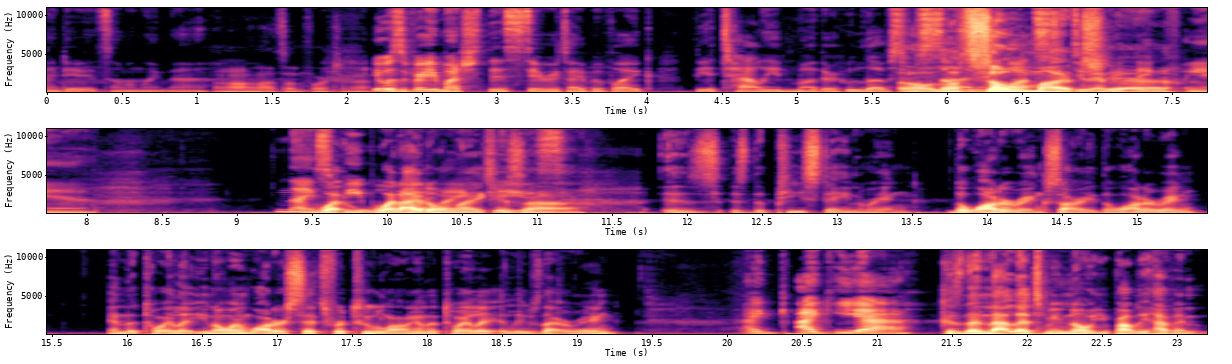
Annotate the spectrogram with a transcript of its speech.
I dated someone like that. oh that's unfortunate It was very much this stereotype of like the Italian mother who loves her Oh, son loves and so wants much, to do everything. yeah. Yeah. Nice what people. what I don't like, is uh is is the pee stain ring. The water ring, sorry, the water ring in the toilet. You know when water sits for too long in the toilet, it leaves that ring? I I yeah. Cuz then that lets me know you probably haven't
